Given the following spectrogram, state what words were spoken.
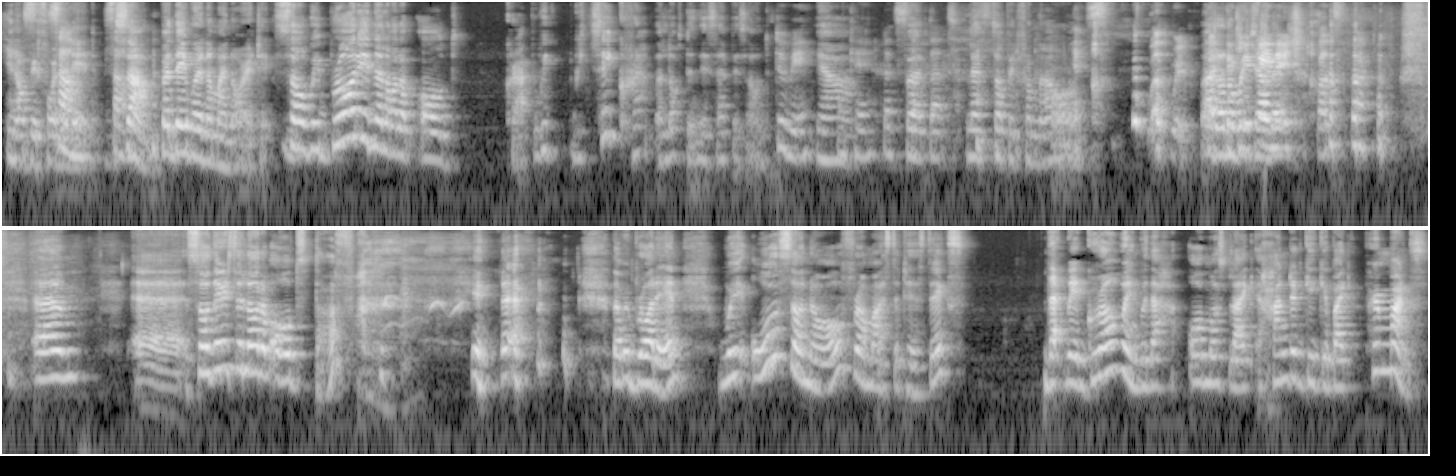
you know, before some, they did. some. but they were in a minority. So we brought in a lot of old crap. We we say crap a lot in this episode. Do we? Yeah. Okay, let's stop that. let's stop it from now on. Yes. well, we're I don't know practically which other. finished, but Um, uh, so there's a lot of old stuff in there that we brought in. We also know from our statistics that we're growing with a, almost like 100 gigabyte per month.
